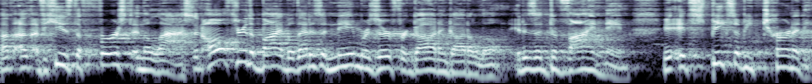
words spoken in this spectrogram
of, of, of, he is the first and the last. And all through the Bible, that is a name reserved for God and God alone. It is a divine name. It, it speaks of eternity.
